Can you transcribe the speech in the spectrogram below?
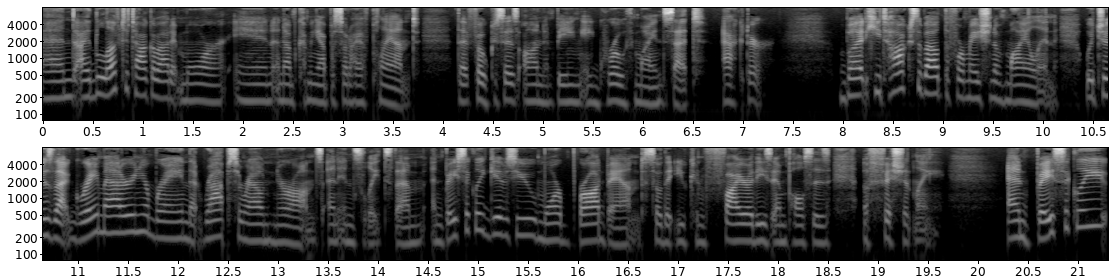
and I'd love to talk about it more in an upcoming episode I have planned that focuses on being a growth mindset actor. But he talks about the formation of myelin, which is that gray matter in your brain that wraps around neurons and insulates them and basically gives you more broadband so that you can fire these impulses efficiently. And basically,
